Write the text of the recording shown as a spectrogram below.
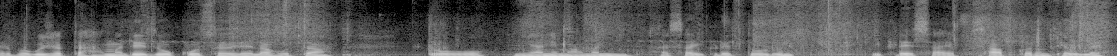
तर बघू शकता हा मध्ये जो कोसळलेला होता तो मी आणि मामांनी असा इकडे तोडून इकडे साहेब साफ करून ठेवलं आहे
